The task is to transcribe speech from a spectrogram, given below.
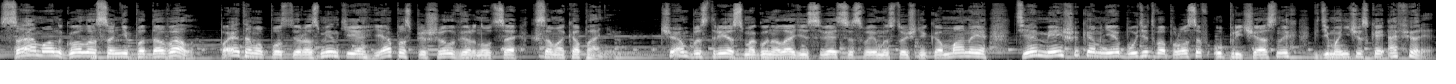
Сам он голоса не подавал, поэтому после разминки я поспешил вернуться к самокопанию. Чем быстрее смогу наладить связь со своим источником маны, тем меньше ко мне будет вопросов у причастных к демонической афере.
